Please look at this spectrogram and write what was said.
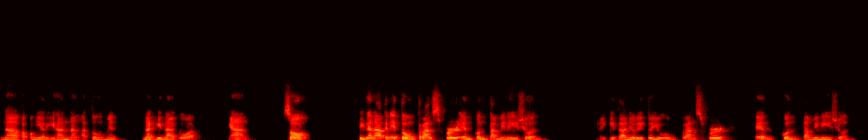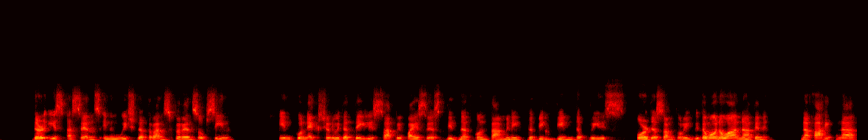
na kapangyarihan ng atonement na ginagawa. Yan. So, Tingnan natin itong transfer and contamination. Nakikita nyo rito yung transfer and contamination. There is a sense in which the transference of sin in connection with the daily sacrifices did not contaminate the victim, the priest, or the sanctuary. Ito maunawaan natin eh, na kahit na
